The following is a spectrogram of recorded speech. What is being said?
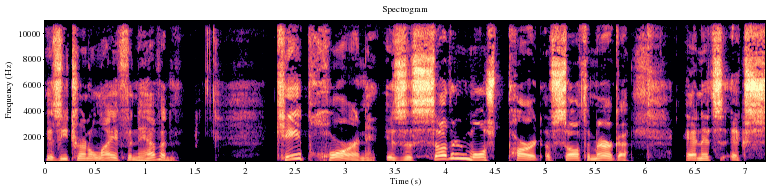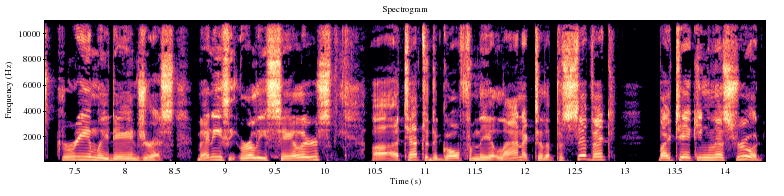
is eternal life in heaven. Cape Horn is the southernmost part of South America, and it's extremely dangerous. Many early sailors uh, attempted to go from the Atlantic to the Pacific by taking this route,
